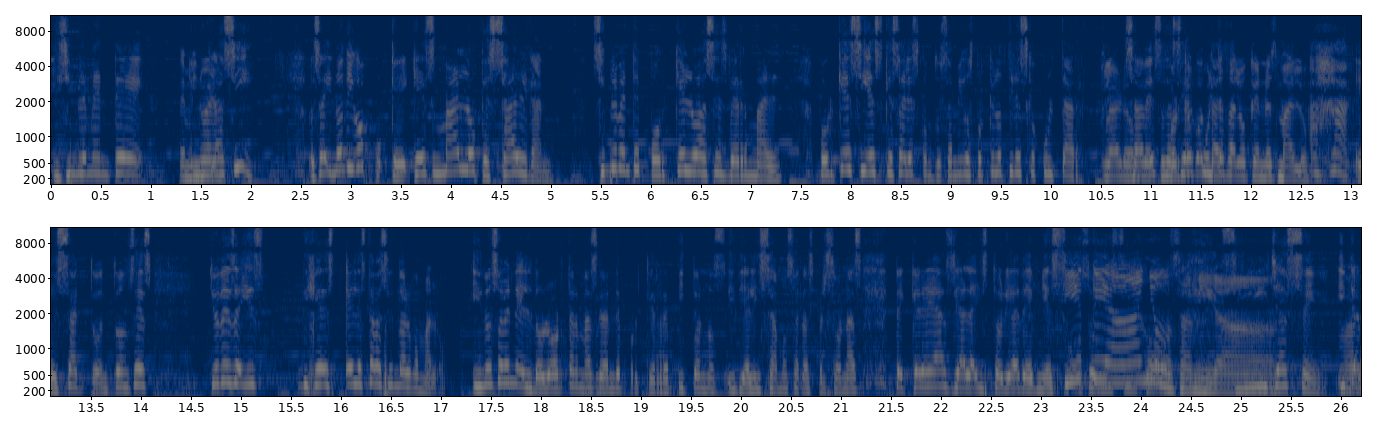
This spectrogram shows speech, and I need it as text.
y simplemente Te no era así. O sea, y no digo que, que es malo que salgan. Simplemente, ¿por qué lo haces ver mal? ¿Por qué si es que sales con tus amigos, por qué lo tienes que ocultar? Claro. ¿Sabes? O sea, ¿Por si qué algo ocultas tan- algo que no es malo? Ajá, exacto. Entonces, yo desde ahí dije, "Es- él estaba haciendo algo malo. Y no saben el dolor tan más grande porque, repito, nos idealizamos a las personas. Te creas ya la historia de mi esposo y Siete mis años, hijos. amiga. Sí, ya sé. Y Ah, también,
